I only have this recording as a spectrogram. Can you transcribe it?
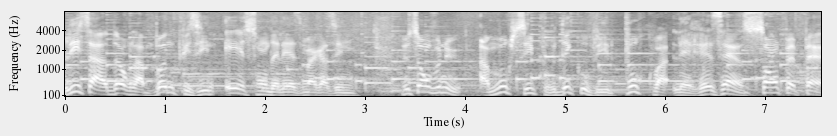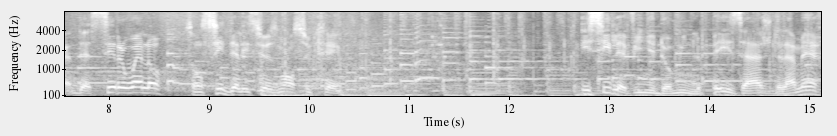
Lisa adore la bonne cuisine et son Deleuze Magazine. Nous sommes venus à Murcie pour découvrir pourquoi les raisins sans pépins de Ciruelo sont si délicieusement sucrés. Ici, les vignes dominent le paysage de la mer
